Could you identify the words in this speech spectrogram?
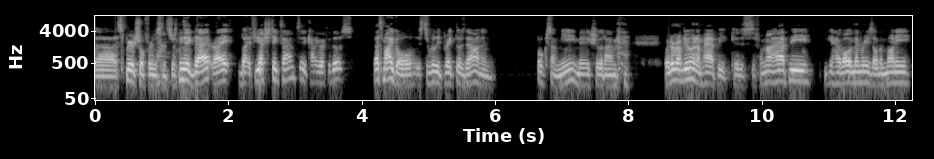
uh, spiritual, for instance, or things like that, right? But if you actually take time to kind of go through those, that's my goal is to really break those down and focus on me, make sure that I'm whatever I'm doing, I'm happy. Because if I'm not happy, you can have all the memories, all the money.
